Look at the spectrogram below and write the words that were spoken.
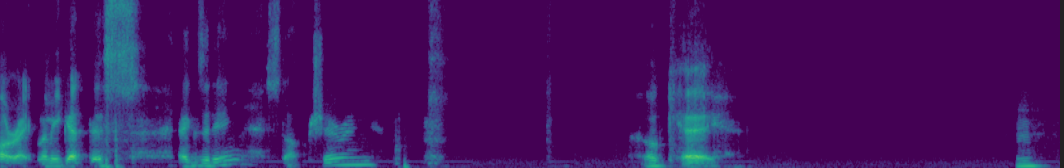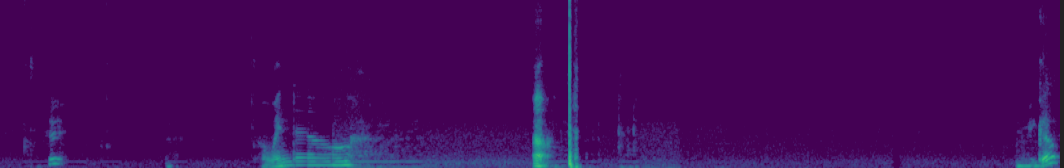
All right, let me get this exiting. Stop sharing. Okay. Mm -hmm. A window. Oh, go.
